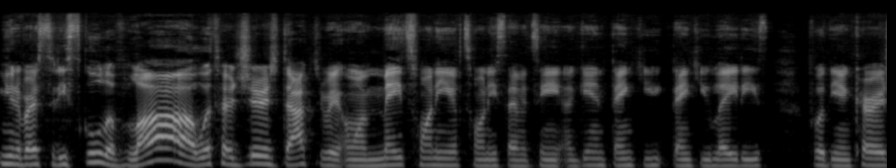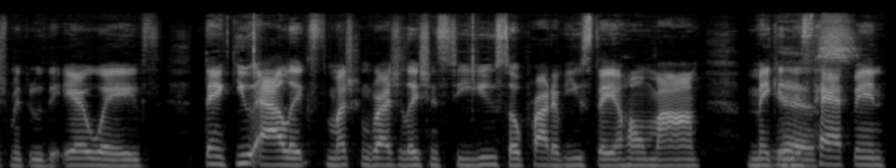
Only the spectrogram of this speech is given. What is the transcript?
University School of Law with her Juris Doctorate on May 20th, 2017. Again, thank you. Thank you, ladies, for the encouragement through the airwaves. Thank you, Alex. Much congratulations to you. So proud of you, stay at home mom, making Yes. this happen.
